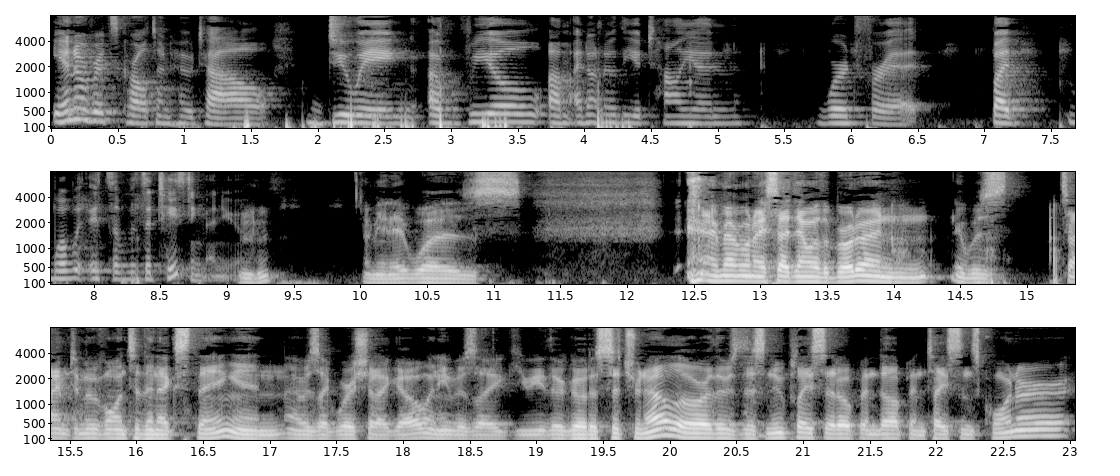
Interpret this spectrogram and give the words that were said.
in a Ritz Carlton hotel doing a real, um, I don't know the Italian word for it, but what it's, it was a tasting menu. Mm-hmm. I mean, it was. I remember when I sat down with Roberto and it was time to move on to the next thing. And I was like, where should I go? And he was like, you either go to Citronelle or there's this new place that opened up in Tyson's Corner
